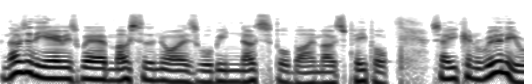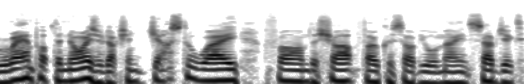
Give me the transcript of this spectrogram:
And those are the areas where most of the noise will be noticeable by most people. So you can really ramp up the noise reduction just away from the sharp focus of your main subject.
